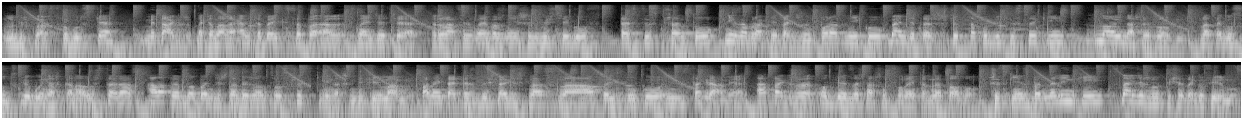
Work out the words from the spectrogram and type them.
Lubisz kolarstwo górskie? My także. Na kanale mtbx.pl znajdziecie relacje z najważniejszych wyścigów, testy sprzętu, nie zabraknie także poradników, będzie też szczypta publicystyki, no i nasze vlogi. Dlatego subskrybuj nasz kanał już teraz, a na pewno będziesz na bieżąco z wszystkimi naszymi filmami. Pamiętaj też, by śledzić nas na Facebooku i Instagramie, a także odwiedzać naszą stronę internetową. Wszystkie niezbędne linki znajdziesz w opisie tego filmu.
